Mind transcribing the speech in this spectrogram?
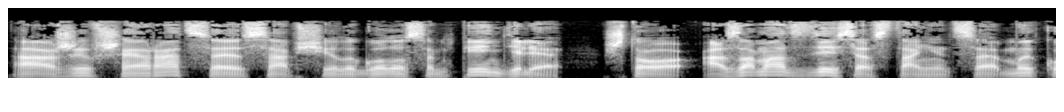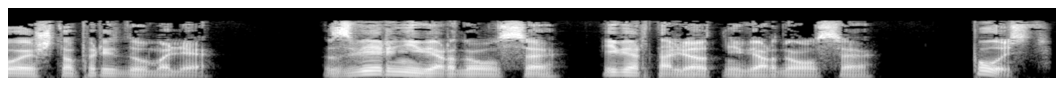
А ожившая рация сообщила голосом Пенделя, что «Азамат здесь останется, мы кое-что придумали». Зверь не вернулся, и вертолет не вернулся. Пусть,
